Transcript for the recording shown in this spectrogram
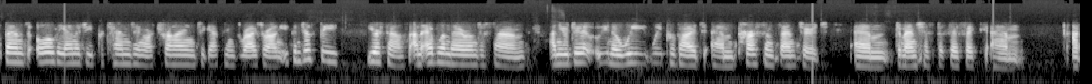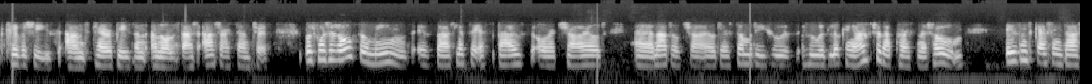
spend all the energy pretending or trying to get things right or wrong. You can just be yourself, and everyone there understands. And you're doing, you know, we, we provide um, person centered, um, dementia specific um, activities and therapies and, and all of that at our centres. But what it also means is that, let's say, a spouse or a child, an adult child, or somebody who is who is looking after that person at home, isn't getting that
